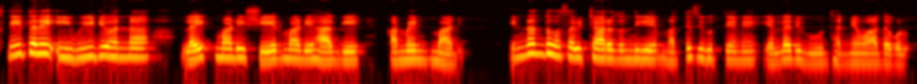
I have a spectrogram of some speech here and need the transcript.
ಸ್ನೇಹಿತರೆ, ಈ ವಿಡಿಯೋವನ್ನು ಲೈಕ್ ಮಾಡಿ, ಶೇರ್ ಮಾಡಿ ಹಾಗೆ ಕಮೆಂಟ್ ಮಾಡಿ. ಇನ್ನೊಂದು ಹೊಸ ವಿಚಾರದೊಂದಿಗೆ ಮತ್ತೆ ಸಿಗುತ್ತೇನೆ. ಎಲ್ಲರಿಗೂ ಧನ್ಯವಾದಗಳು.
